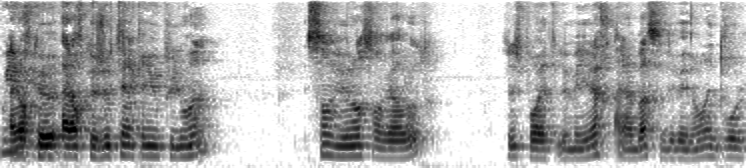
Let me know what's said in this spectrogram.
Oui, alors oui, que, oui. alors que jeter un caillou plus loin, sans violence envers l'autre, juste pour être le meilleur, à la base, ça devait vraiment être drôle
